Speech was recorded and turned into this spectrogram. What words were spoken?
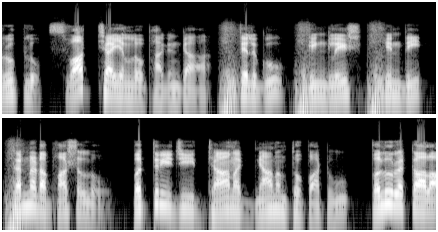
గ్రూప్లు స్వాధ్యాయంలో భాగంగా తెలుగు ఇంగ్లీష్ హిందీ కన్నడ భాషల్లో పత్రిజీ ధ్యాన జ్ఞానంతో పాటు పలు రకాల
